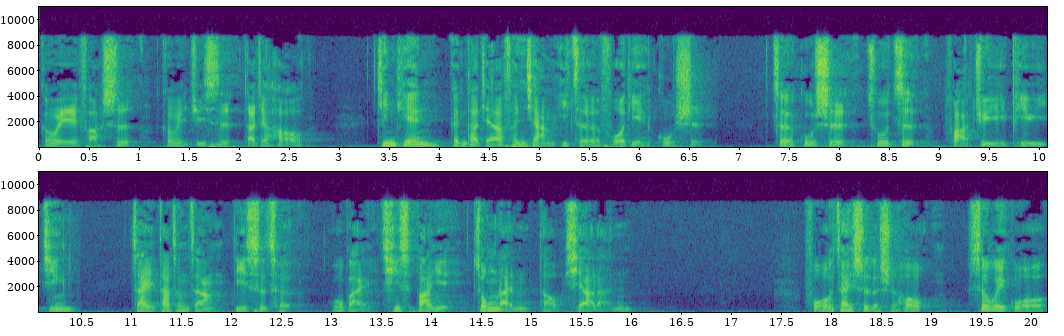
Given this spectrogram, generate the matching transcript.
各位法师、各位居士，大家好。今天跟大家分享一则佛典故事。这故事出自《法句譬喻经》，在大正藏第四册五百七十八页中南到下南。佛在世的时候，舍卫国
